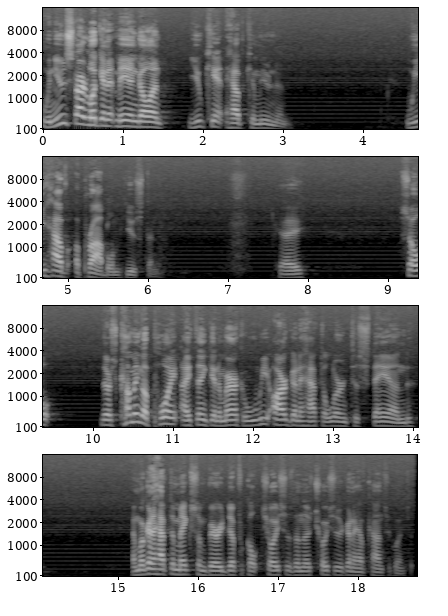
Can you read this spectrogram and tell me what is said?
When you start looking at me and going, you can't have communion, we have a problem, Houston. Okay? So there's coming a point, I think, in America where we are going to have to learn to stand and we're going to have to make some very difficult choices, and those choices are going to have consequences.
